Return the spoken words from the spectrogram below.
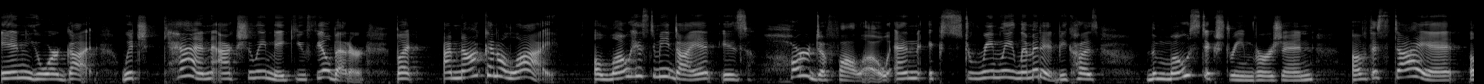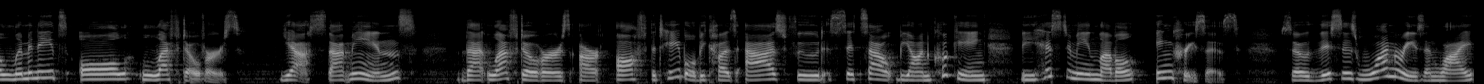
in your gut, which can actually make you feel better. But I'm not gonna lie, a low histamine diet is hard to follow and extremely limited because the most extreme version of this diet eliminates all leftovers. Yes, that means that leftovers are off the table because as food sits out beyond cooking, the histamine level increases. So, this is one reason why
